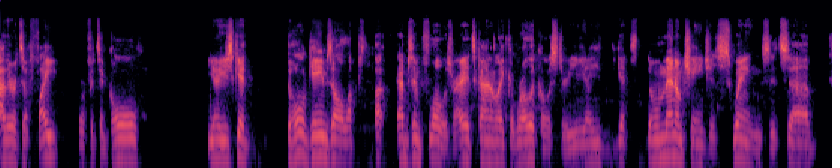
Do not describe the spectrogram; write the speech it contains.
either it's a fight or if it's a goal, you know, you just get the whole game's all up, up ebbs and flows, right? It's kind of like a roller coaster. You, you, know, you get the momentum changes, swings. It's uh,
